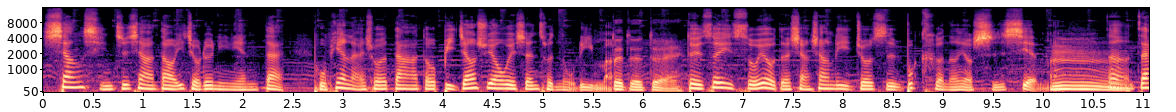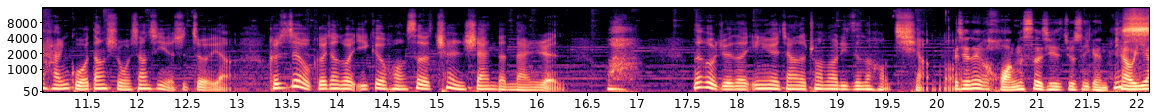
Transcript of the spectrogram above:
相形之下，到一九六零年代。普遍来说，大家都比较需要为生存努力嘛。对对对，对，所以所有的想象力就是不可能有实现嘛。嗯，那在韩国当时，我相信也是这样。可是这首歌叫做《一个黄色衬衫的男人》，哇。那个我觉得音乐家的创造力真的好强哦，而且那个黄色其实就是一个很跳跃，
